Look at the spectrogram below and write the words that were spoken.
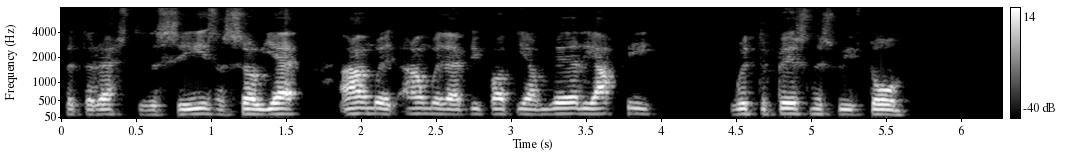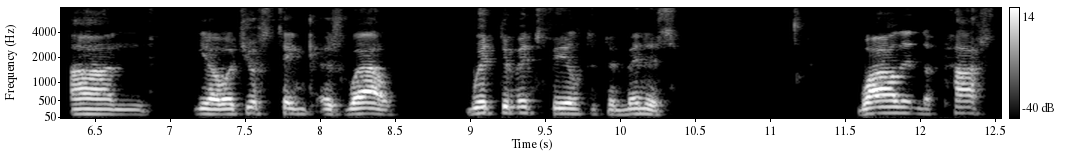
for the rest of the season. So yeah, I'm with I'm with everybody. I'm really happy with the business we've done, and you know, I just think as well with the midfield at the minute. While in the past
